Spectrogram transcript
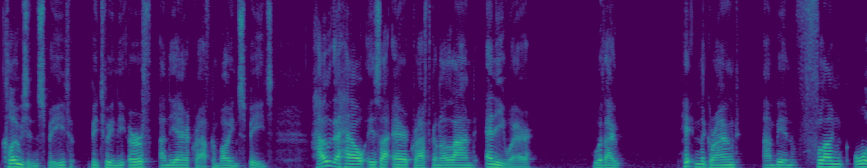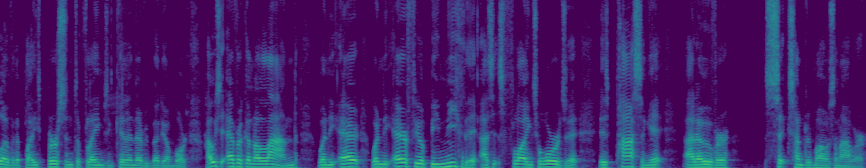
closing speed between the Earth and the aircraft, combined speeds. How the hell is that aircraft going to land anywhere without hitting the ground and being flung all over the place, bursting into flames and killing everybody on board? How is it ever going to land when the air when the airfield beneath it, as it's flying towards it, is passing it at over 600 miles an hour?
